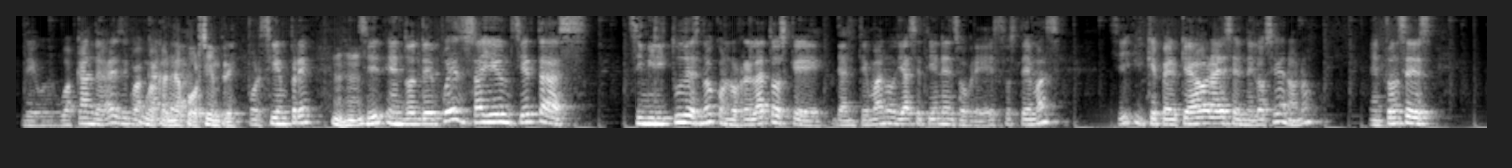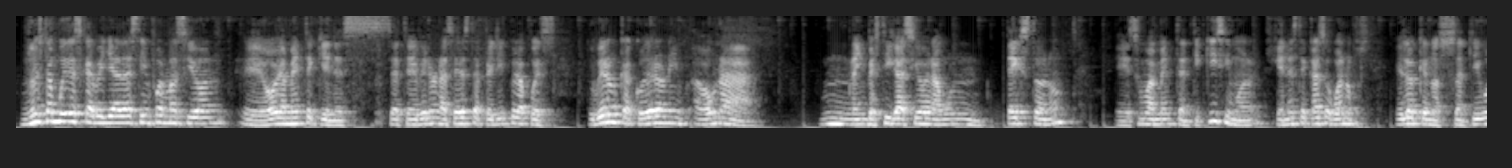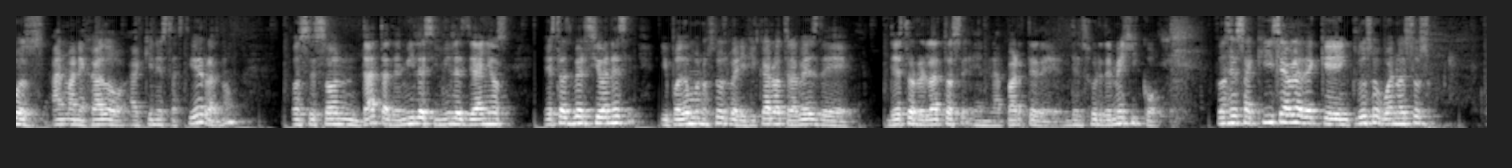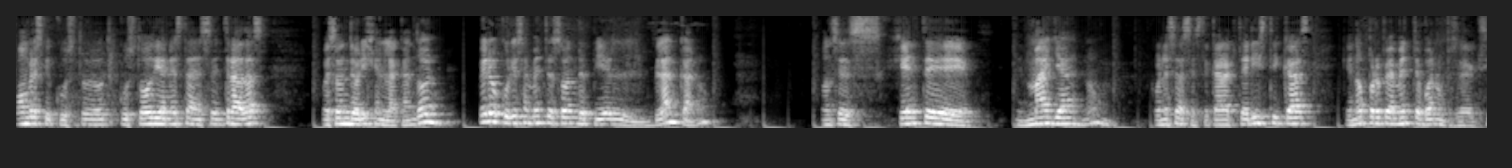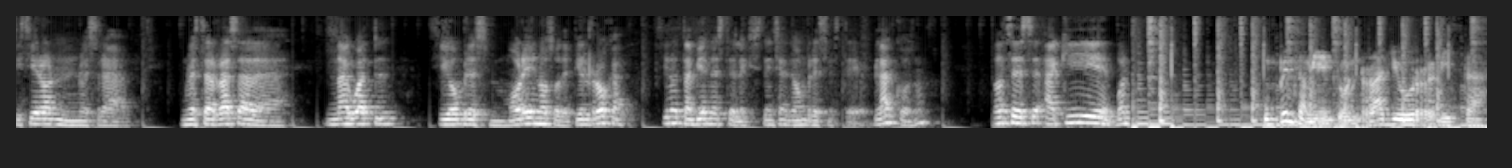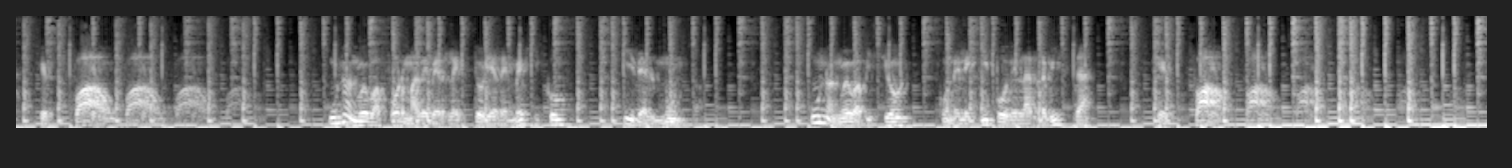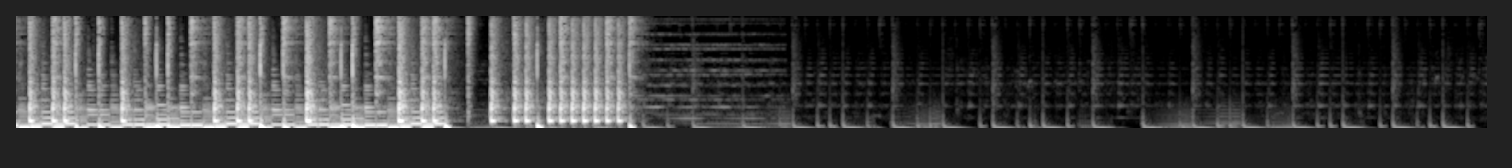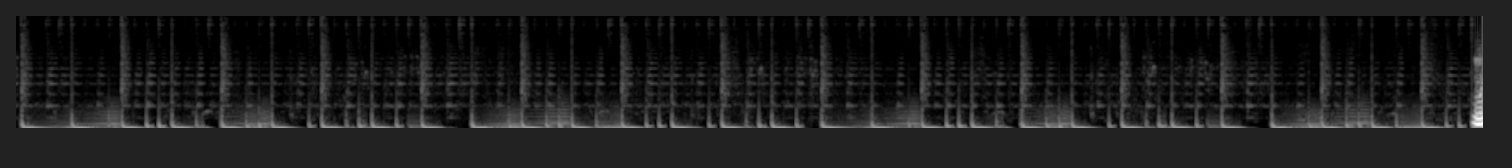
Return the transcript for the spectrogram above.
de Wakanda, ¿eh? es de Wakanda, Wakanda, por siempre. Por siempre, uh -huh. ¿sí? En donde pues hay ciertas similitudes, ¿no? Con los relatos que de antemano ya se tienen sobre estos temas, ¿sí? Y que, que ahora es en el océano, ¿no? Entonces, no está muy descabellada esta información. Eh, obviamente quienes se atrevieron a hacer esta película, pues tuvieron que acudir a una, a una, una investigación, a un texto, ¿no? Eh, sumamente antiquísimo, que en este caso, bueno, pues es lo que los antiguos han manejado aquí en estas tierras, ¿no? Entonces son data de miles y miles de años estas versiones y podemos nosotros verificarlo a través de, de estos relatos en la parte de, del sur de México. Entonces aquí se habla de que incluso, bueno, esos hombres que custodian estas entradas, pues son de origen lacandón, pero curiosamente son de piel blanca, ¿no? Entonces, gente maya, ¿no? Con esas este, características que no propiamente, bueno, pues existieron nuestra, nuestra raza náhuatl, si hombres morenos o de piel roja, sino también este, la existencia de hombres este, blancos, ¿no? Entonces, aquí, bueno... Un pensamiento en radio, revista, que wow, wow, wow, wow. Una nueva forma de ver la historia de México y del mundo. Una nueva visión con el equipo de la revista que wow, wow, wow.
